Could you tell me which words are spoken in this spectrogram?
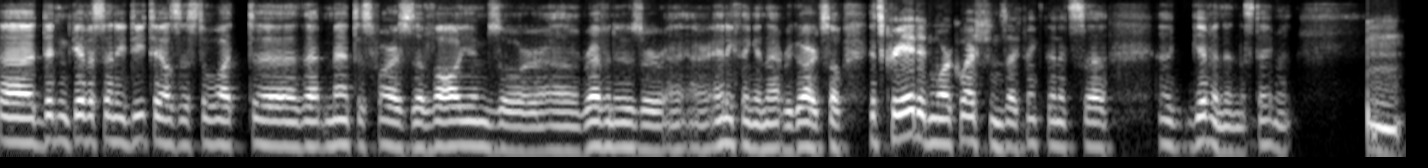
uh, didn't give us any details as to what uh, that meant as far as the volumes or uh, revenues or, or, anything in that regard. So it's created more questions, I think, than it's uh, given in the statement. Mm.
